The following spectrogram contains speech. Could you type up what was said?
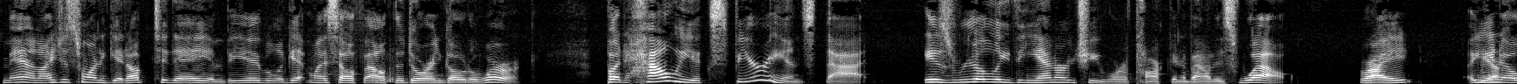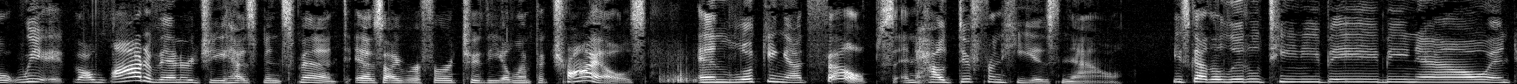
man, I just want to get up today and be able to get myself out the door and go to work. But how we experience that is really the energy we're talking about as well, right? You Yeah. know, we a lot of energy has been spent, as I referred to the Olympic trials, and looking at Phelps and how different he is now. He's got a little teeny baby now, and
